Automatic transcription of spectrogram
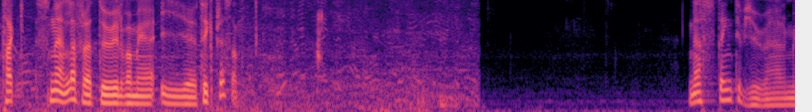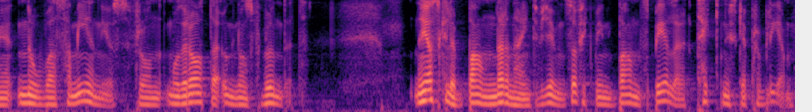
Tack snälla för att du vill vara med i eh, Tyckpressen. Nästa intervju är med Noah Samenius från Moderata ungdomsförbundet. När jag skulle banda den här intervjun så fick min bandspelare tekniska problem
